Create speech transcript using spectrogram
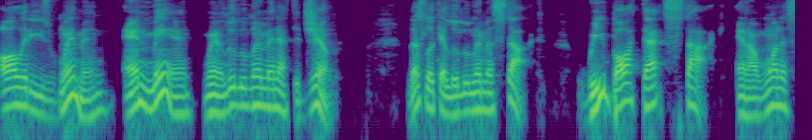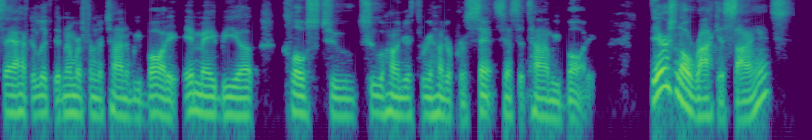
all of these women and men wearing Lululemon at the gym. Let's look at Lululemon stock. We bought that stock and I want to say I have to look at the numbers from the time that we bought it. It may be up close to 200, 300% since the time we bought it. There's no rocket science.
